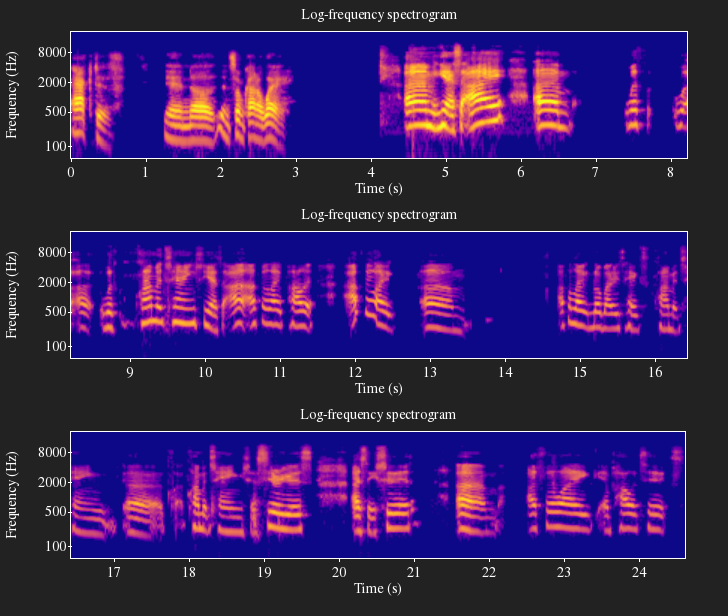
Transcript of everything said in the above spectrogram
active in uh, in some kind of way. Um, yes, I um with uh, with climate change, yes, I, I feel like polit- I feel like um I feel like nobody takes climate change uh cl- climate change as serious as they should. Um, I feel like in politics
